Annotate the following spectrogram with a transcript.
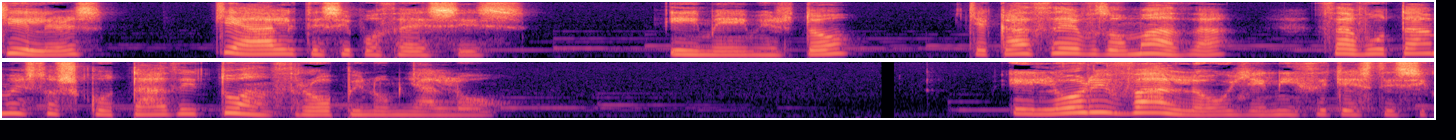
killers και άλλες υποθέσεις. Είμαι η Μυρτώ και κάθε εβδομάδα θα βουτάμε στο σκοτάδι του ανθρώπινου μυαλού. Η Λόρι Βάλοου γεννήθηκε στις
